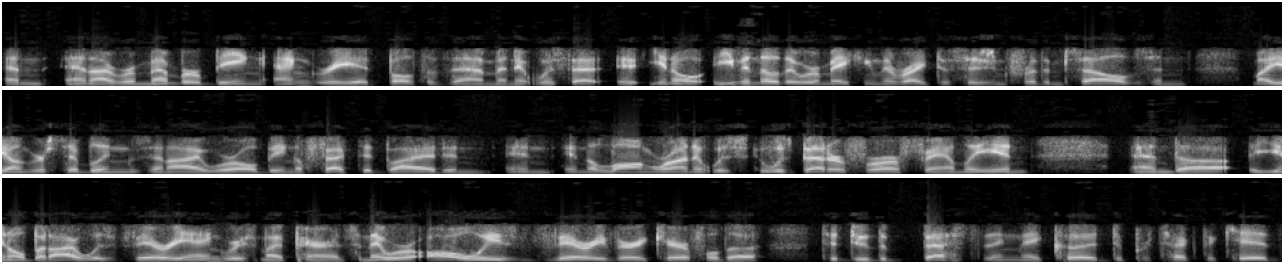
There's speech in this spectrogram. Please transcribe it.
and and I remember being angry at both of them. And it was that it, you know even though they were making the right decision for themselves and my younger siblings and I were all being affected by it and in in the long run it was it was better for our family. And and uh you know but I was very angry with my parents. And they were always very very careful to to do the best thing they could to protect the kids.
